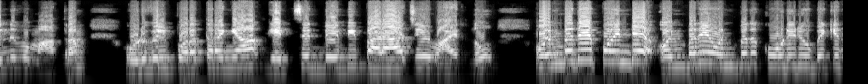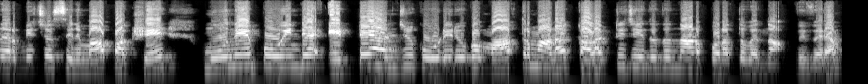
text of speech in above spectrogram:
എന്നിവ മാത്രം. ഒടുവിൽ പുറത്തിറങ്ങിയ ഗെറ്റ് സെറ്റ് ബേബി പരാജയമായിരുന്നു. ഒൻപത് പോയിന്റ് ഒൻപത് ഒൻപത് കോടി രൂപയ്ക്ക് നിർമ്മിച്ച സിനിമ പക്ഷേ മൂന്ന് പോയിന്റ് എട്ട് അഞ്ച് കോടി രൂപ മാത്രമാണ് കളക്ട് ചെയ്തതെന്നാണ് പുറത്തുവന്ന വിവരം.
